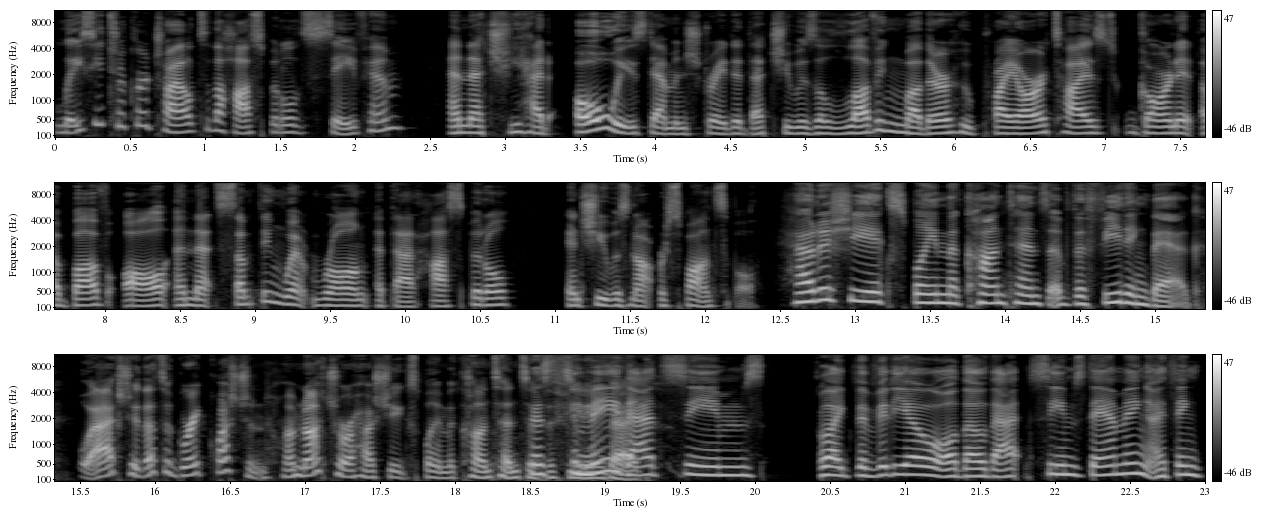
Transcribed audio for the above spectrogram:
Lacey took her child to the hospital to save him and that she had always demonstrated that she was a loving mother who prioritized Garnet above all and that something went wrong at that hospital and she was not responsible. How does she explain the contents of the feeding bag? Well, actually, that's a great question. I'm not sure how she explained the contents of the Because to feeding me, bag. that seems like the video, although that seems damning, I think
